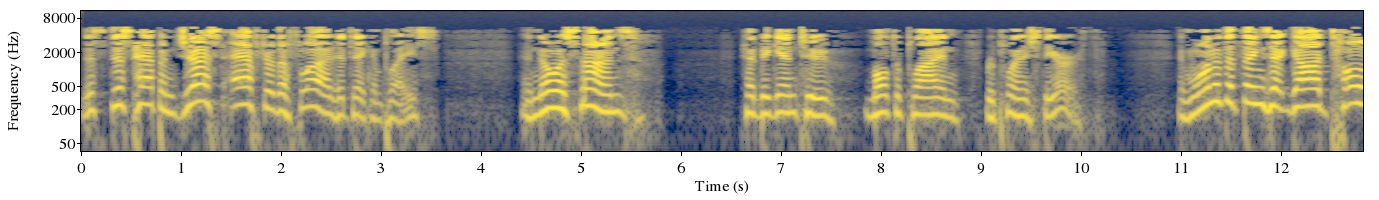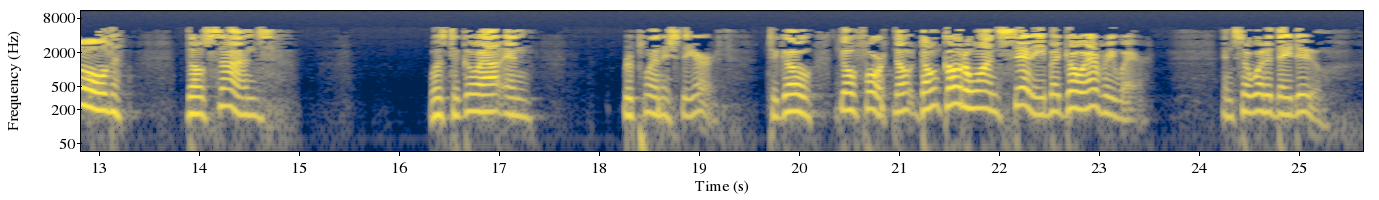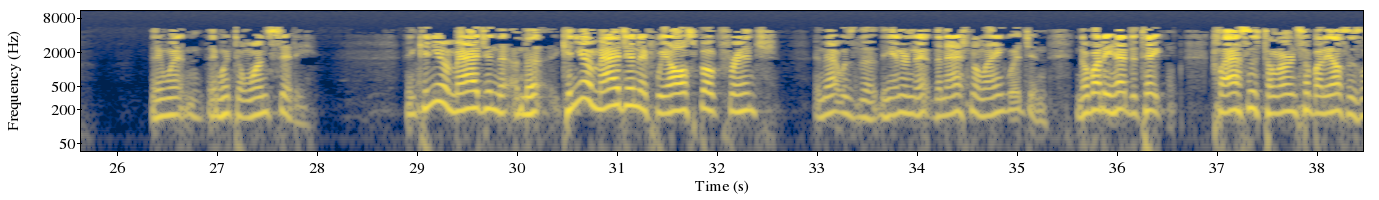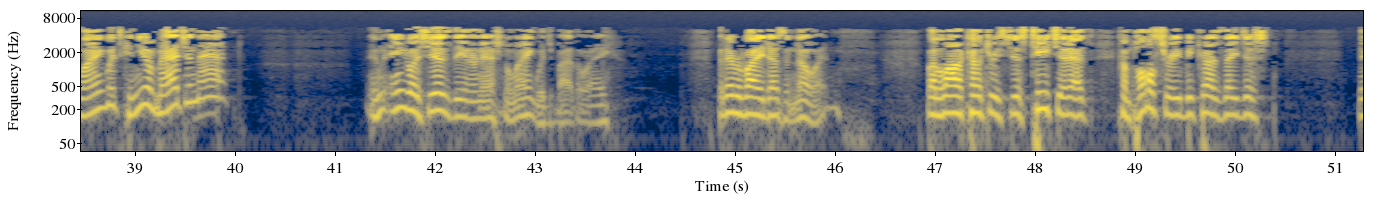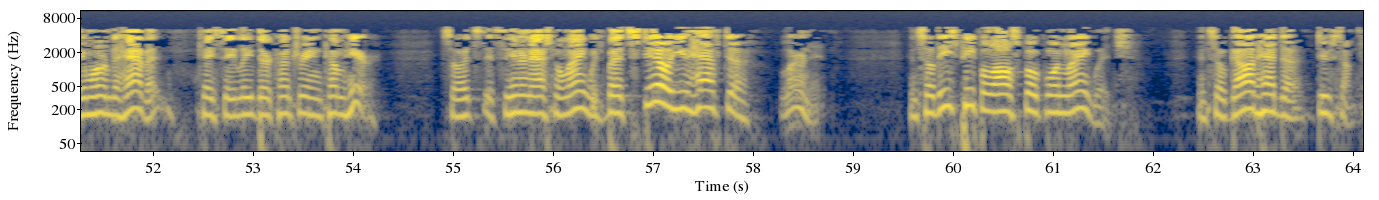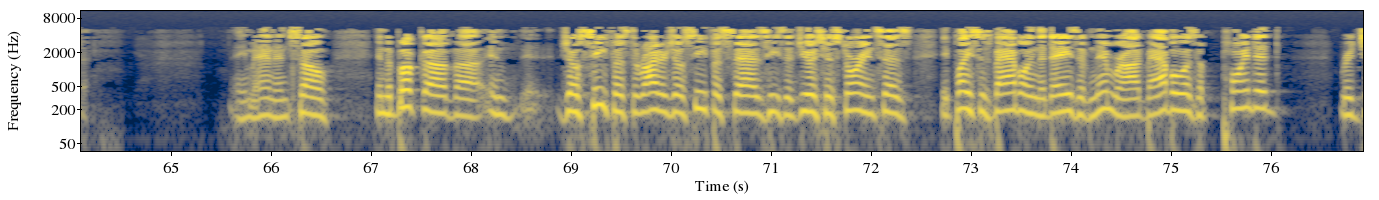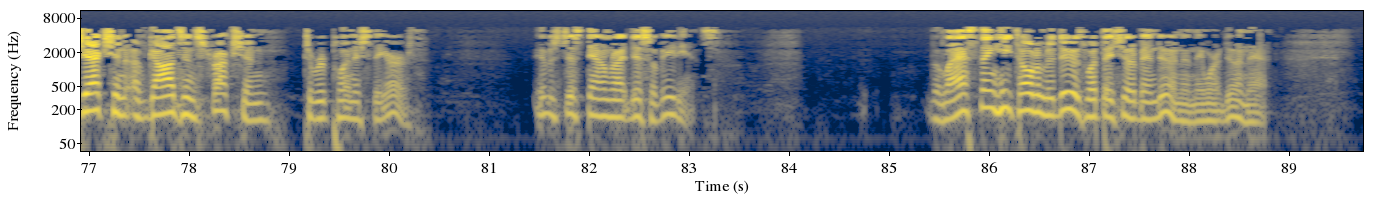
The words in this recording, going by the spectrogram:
This this happened just after the flood had taken place, and Noah's sons had begun to multiply and replenish the earth. And one of the things that God told those sons was to go out and replenish the earth. To go go forth. No, don't go to one city, but go everywhere. And so what did they do? They went they went to one city. And can you imagine the can you imagine if we all spoke French and that was the, the internet the national language and nobody had to take classes to learn somebody else's language? Can you imagine that? And English is the international language, by the way. But everybody doesn't know it. But a lot of countries just teach it as compulsory because they just they want them to have it in case they leave their country and come here. So it's it's the international language, but still you have to learn it. And so these people all spoke one language. And so God had to do something. Amen. And so in the book of uh, in Josephus, the writer Josephus says he's a Jewish historian says he places Babel in the days of Nimrod. Babel was appointed rejection of God's instruction to replenish the earth. It was just downright disobedience. the last thing he told them to do is what they should have been doing, and they weren't doing that.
